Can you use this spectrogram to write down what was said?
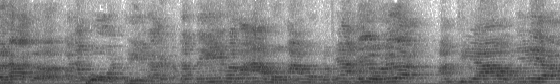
ระนาดเหรอเขาจะพูดทีนะจะตีเธอก็อ้าหมูอ้าหมูอย่างเนี้ยไม่อยู่เรื่องอันเดียวทีเดียว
